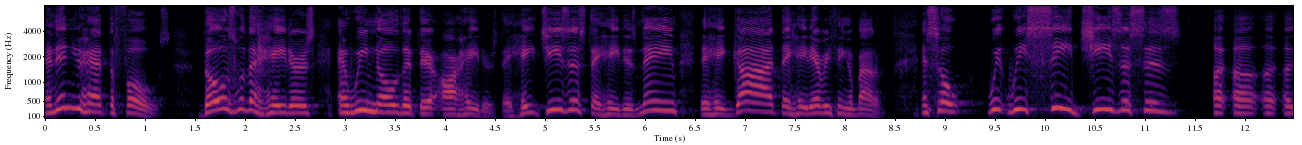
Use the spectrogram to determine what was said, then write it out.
And then you had the foes. Those were the haters, and we know that there are haters. They hate Jesus, they hate his name, they hate God, they hate everything about him. And so we, we see Jesus's uh, uh,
